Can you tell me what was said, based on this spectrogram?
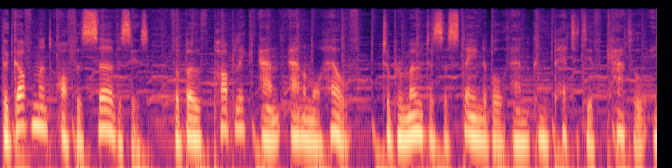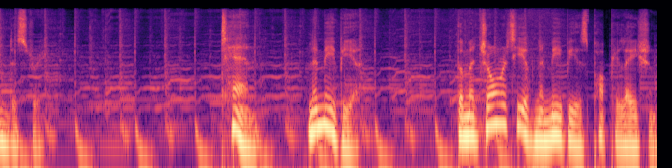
the government offers services for both public and animal health to promote a sustainable and competitive cattle industry. 10. Namibia The majority of Namibia's population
